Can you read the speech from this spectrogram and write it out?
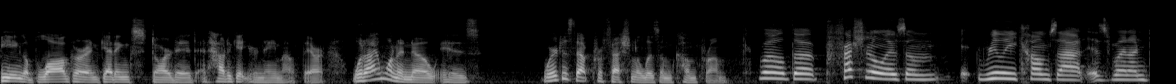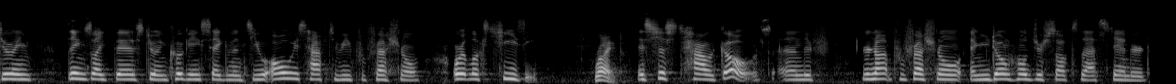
being a blogger and getting started and how to get your name out there. What I want to know is, where does that professionalism come from? Well, the professionalism really comes out is when I'm doing things like this, doing cooking segments, you always have to be professional or it looks cheesy. Right. It's just how it goes. And if you're not professional and you don't hold yourself to that standard,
